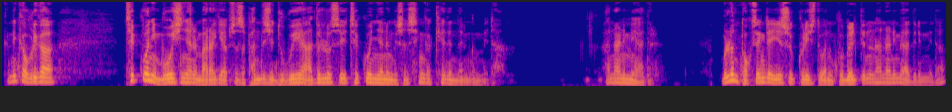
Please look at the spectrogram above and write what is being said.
그러니까 우리가 특권이 무엇이냐를 말하기에 앞서서 반드시 누구의 아들로서의 특권이냐는 것을 생각해야 된다는 겁니다. 하나님의 아들. 물론 독생자 예수 그리스도와는 구별되는 하나님의 아들입니다.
